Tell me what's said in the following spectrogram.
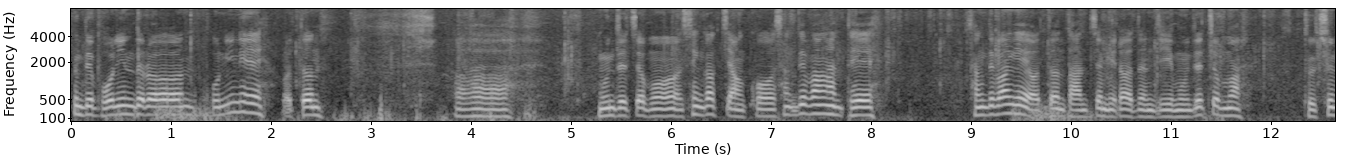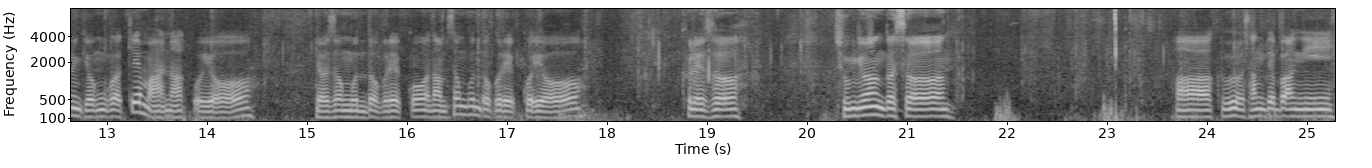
근데 본인들은 본인의 어떤 아, 문제점은 생각지 않고 상대방한테 상대방의 어떤 단점이라든지 문제점만 들추는 경우가 꽤 많았고요. 여성분도 그랬고 남성분도 그랬고요. 그래서 중요한 것은 아, 그 상대방이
